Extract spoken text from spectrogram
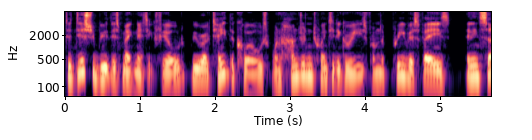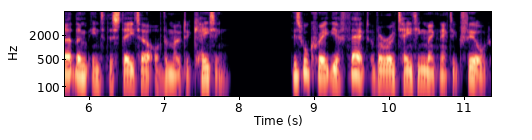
To distribute this magnetic field, we rotate the coils 120 degrees from the previous phase and insert them into the stator of the motor casing. This will create the effect of a rotating magnetic field.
